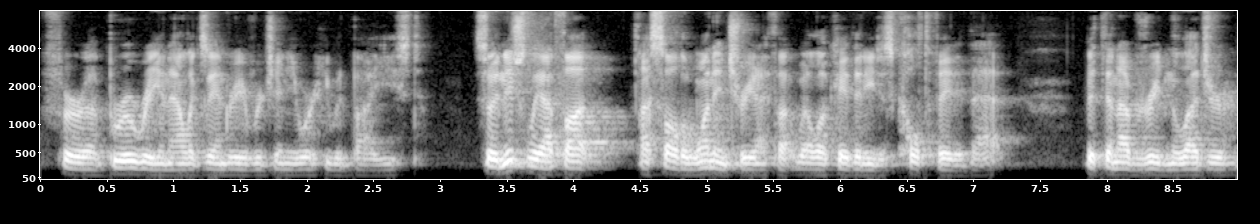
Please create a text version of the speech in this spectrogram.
for a brewery in Alexandria, Virginia, where he would buy yeast. So initially, I thought I saw the one entry, and I thought, well, okay, then he just cultivated that. But then I was reading the ledger.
